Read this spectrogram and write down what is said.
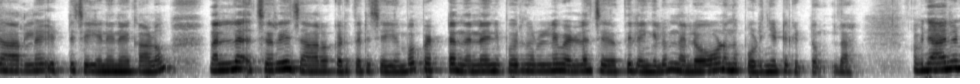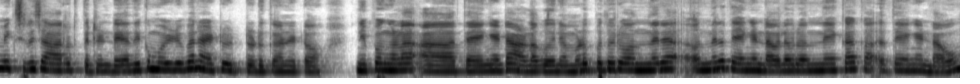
ജാറിൽ ഇട്ട് ചെയ്യണതിനേക്കാളും നല്ല ചെറിയ ജാറൊക്കെ എടുത്തിട്ട് ചെയ്യുമ്പോൾ പെട്ടെന്ന് തന്നെ ഇനിയിപ്പോൾ ഒരു തുള്ളി വെള്ളം ചേർത്തില്ലെങ്കിലും നല്ലോണം ഒന്ന് പൊടിഞ്ഞിട്ട് കിട്ടും. ഇതാ അപ്പോൾ ഞാനൊരു മിക്സിയിൽ ചാറ് എടുത്തിട്ടുണ്ട്. അതിലേക്ക് മുഴുവനായിട്ടും ഇട്ടുകൊടുക്കുകയാണ് കേട്ടോ. ഇനിയിപ്പോൾ നിങ്ങളെ തേങ്ങയുടെ അളവ് നമ്മളിപ്പോൾ ഇതൊരു ഒന്നര ഒന്നര തേങ്ങ ഉണ്ടാവില്ല. ഒരു ഒന്നേക്കാ തേങ്ങ ഉണ്ടാവും.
